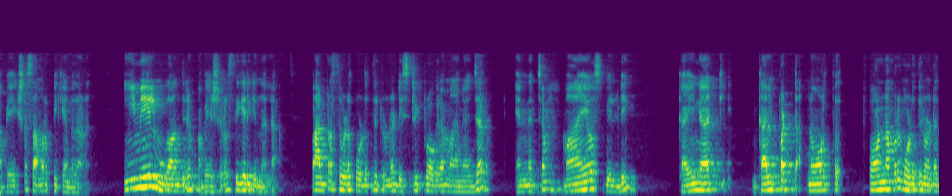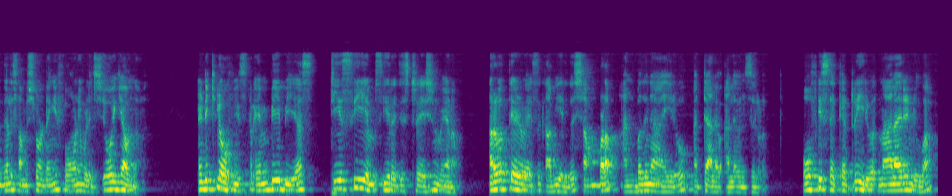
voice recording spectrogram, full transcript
അപേക്ഷ സമർപ്പിക്കേണ്ടതാണ്. ഇമെയിൽ മുഖാന്തരം അപേക്ഷകൾ സ്വീകരിക്കുന്നതല്ല. അപ്പൊ അഡ്രസ് ഇവിടെ കൊടുത്തിട്ടുണ്ട്. District program manager N H M മായോസ് building Kainatti Kalpetta north phone നമ്പറും കൊടുത്തിട്ടുണ്ട്. എന്തെങ്കിലും സംശയം ഉണ്ടെങ്കിൽ ഫോണിൽ വിളിച്ച് ചോദിക്കാവുന്നതാണ്. Medical officer M B B S T C M C registration വേണം. അറുപത്തേഴ് വയസ്സ് കവിയരുത്. ശമ്പളം അൻപതിനായിരവും മറ്റ് അല അലവൻസുകളും. ഓഫീസ് സെക്രട്ടറി ഇരുപത്തിനാലായിരം രൂപ.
